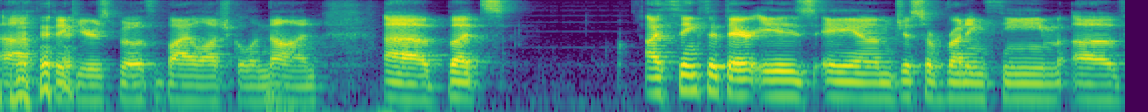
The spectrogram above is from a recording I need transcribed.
uh, figures, both biological and non. Uh, but I think that there is a um, just a running theme of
